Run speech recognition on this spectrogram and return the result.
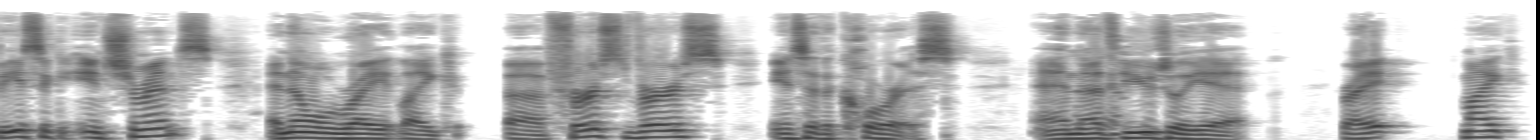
basic instruments, and then we'll write like uh, first verse into the chorus, and that's usually it, right, Mike?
